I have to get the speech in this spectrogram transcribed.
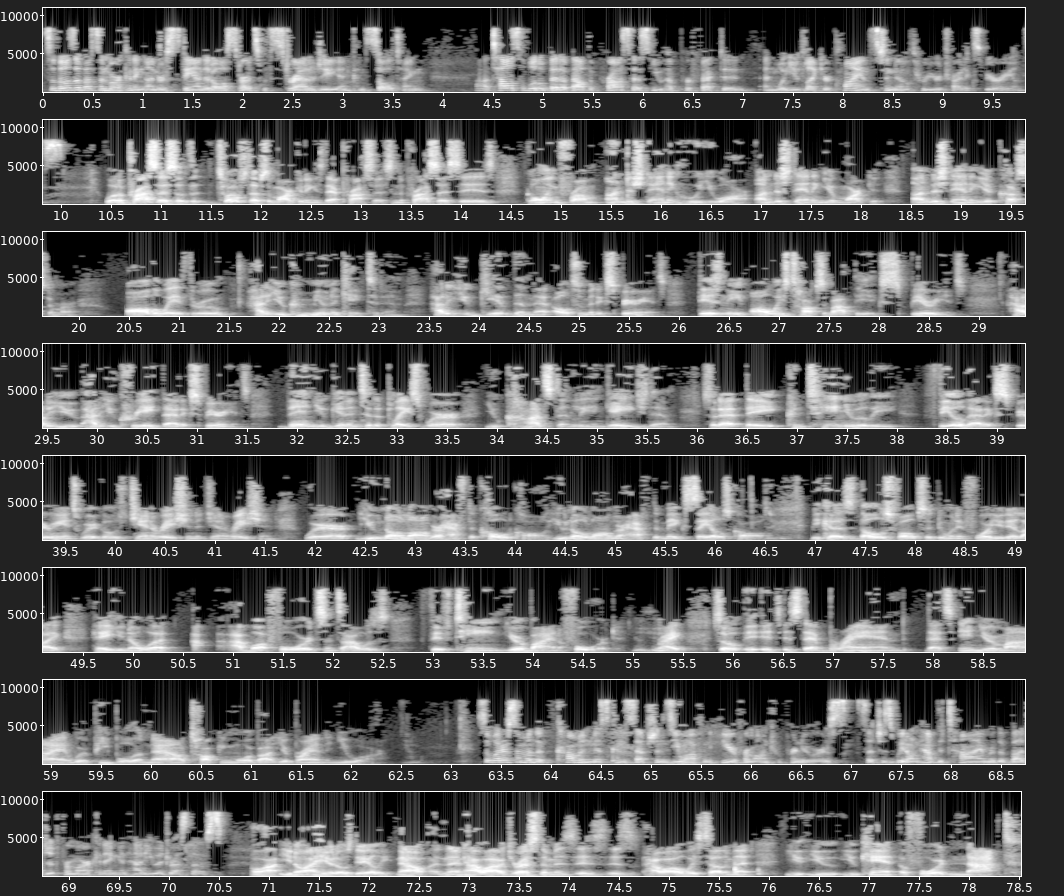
So those of us in marketing understand it all starts with strategy and consulting. Uh, tell us a little bit about the process you have perfected and what you'd like your clients to know through your tried experience. Well, the process of the 12 steps of marketing is that process. And the process is going from understanding who you are, understanding your market, understanding your customer, all the way through how do you communicate to them? How do you give them that ultimate experience? Disney always talks about the experience. How do you how do you create that experience? Then you get into the place where you constantly engage them so that they continually feel that experience where it goes generation to generation, where you no longer have to cold call, you no longer have to make sales calls because those folks are doing it for you. They're like, hey, you know what? I, I bought Ford since I was 15. You're buying a Ford, mm-hmm. right? So it, it's, it's that brand that's in your mind where people are now talking more about your brand than you are. So, what are some of the common misconceptions you often hear from entrepreneurs, such as we don't have the time or the budget for marketing, and how do you address those? Oh, I, you know, I hear those daily now, and, and how I address them is, is is how I always tell them that you you you can't afford not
